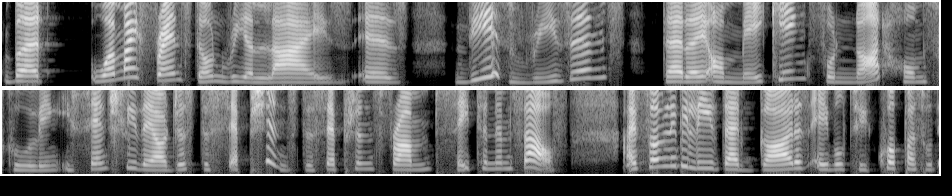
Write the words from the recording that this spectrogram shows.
But what my friends don't realize is these reasons that they are making for not homeschooling, essentially they are just deceptions, deceptions from Satan himself. I firmly believe that God is able to equip us with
